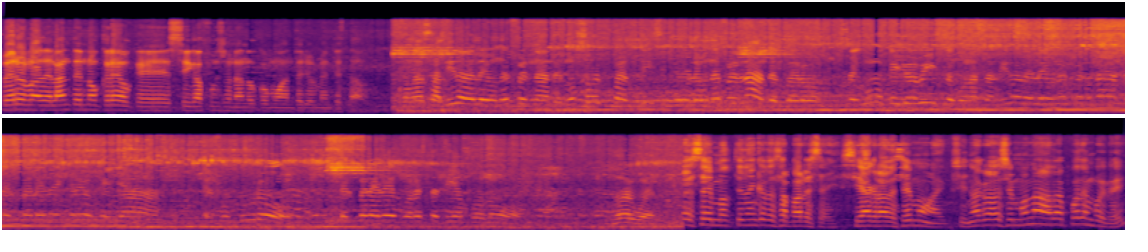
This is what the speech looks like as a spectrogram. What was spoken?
pero en lo adelante no creo que siga funcionando como anteriormente estaba. con la salida de Leonel Fernández. No soy partícipe de Leonel Fernández, pero según lo que yo he visto, con la salida de Leonel Fernández, el PLD creo que ya el futuro del PLD por este tiempo no, no es bueno. Agradecemos, tienen que desaparecer. Si agradecemos algo. Si no agradecemos nada, pueden volver.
